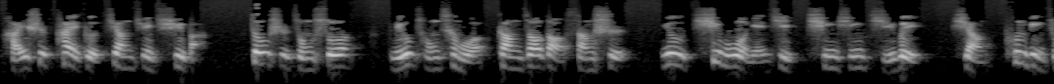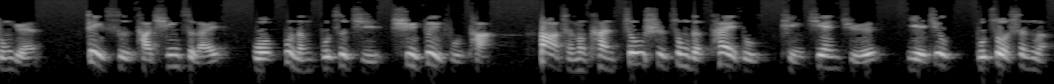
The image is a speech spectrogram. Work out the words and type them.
还是派个将军去吧。周世宗说：“刘琮趁我刚遭到丧事，又欺侮我年纪轻轻即位，想吞并中原。这次他亲自来，我不能不自己去对付他。”大臣们看周世宗的态度挺坚决，也就不作声了。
